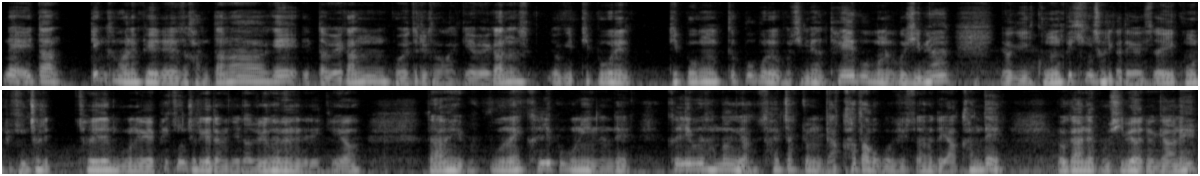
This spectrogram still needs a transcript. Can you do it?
네 일단 Th.INK 만년필에 대해서 간단하게 일단 외관 보여드리도록 할게요. 외관은 여기 뒷부분에 뒷부분 끝부분을 보시면 tail 부분을 보시면 여기 고무 패킹 처리가 되어 있어요. 이 고무 패킹 처리 처리된 부분에 왜 패킹 처리가 되는지 나중에 설명해 드릴게요. 그 다음에 이 부분에 클립 부분이 있는데 클립은 상당히 약, 살짝 좀 약하다고 볼 수 있어요. 근데 약한데 여기 안에 보시면 여기 안에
